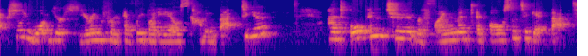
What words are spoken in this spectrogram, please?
actually what you're hearing from everybody else coming back to you and open to refinement and also to get that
